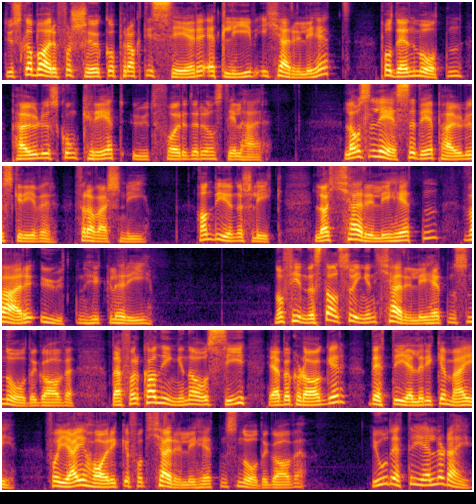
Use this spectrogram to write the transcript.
Du skal bare forsøke å praktisere et liv i kjærlighet på den måten Paulus konkret utfordrer oss til her. La oss lese det Paulus skriver fra vers 9. Han begynner slik, La kjærligheten være uten hykleri. Nå finnes det altså ingen kjærlighetens nådegave, derfor kan ingen av oss si jeg beklager, dette gjelder ikke meg, for jeg har ikke fått kjærlighetens nådegave. Jo, dette gjelder deg,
